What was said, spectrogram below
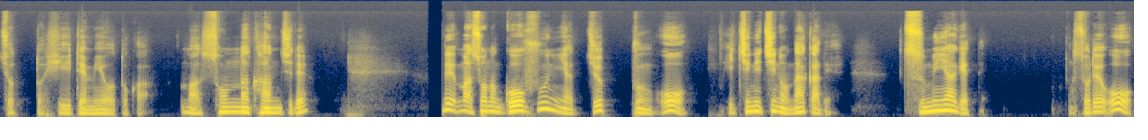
ちょっと弾いてみようとか、まあそんな感じで。で、まあその5分や10分を1日の中で積み上げて、それを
